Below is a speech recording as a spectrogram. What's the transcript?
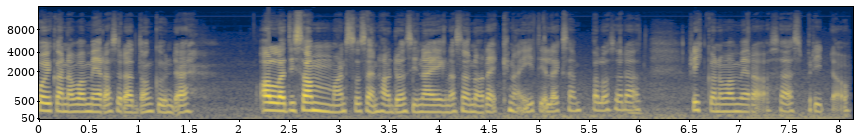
Pojkarna var mera sådär att de kunde alla tillsammans och sen hade de sina egna sådana att räkna i till exempel och sådär. Flickorna var mera så här spridda.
